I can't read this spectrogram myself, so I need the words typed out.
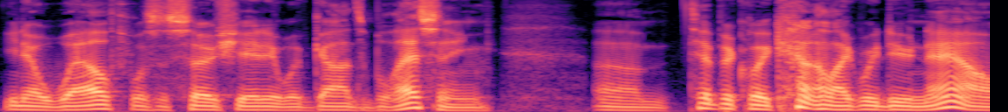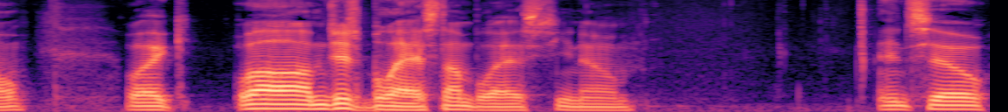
you know, wealth was associated with God's blessing. Um, typically, kind of like we do now, like, well, I'm just blessed. I'm blessed, you know. And so,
